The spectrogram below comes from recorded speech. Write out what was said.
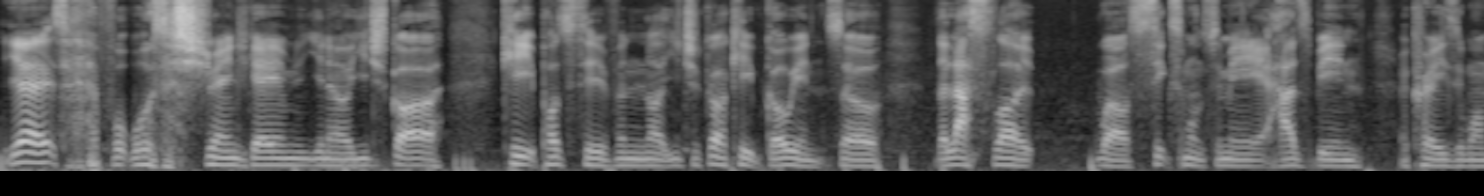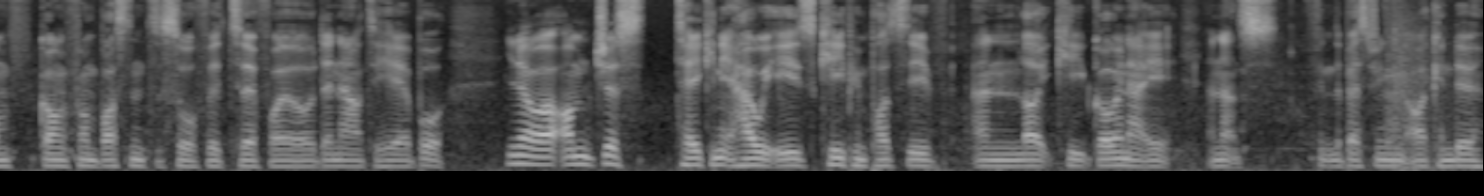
Yeah, it's, football's a strange game. You know, you just got to keep positive and like you just got to keep going. So the last like well, six months for me, it has been a crazy one going from Boston to Salford to Fylde and now to here. But you know, I'm just taking it how it is, keeping positive, and like keep going at it, and that's I think the best thing I can do.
